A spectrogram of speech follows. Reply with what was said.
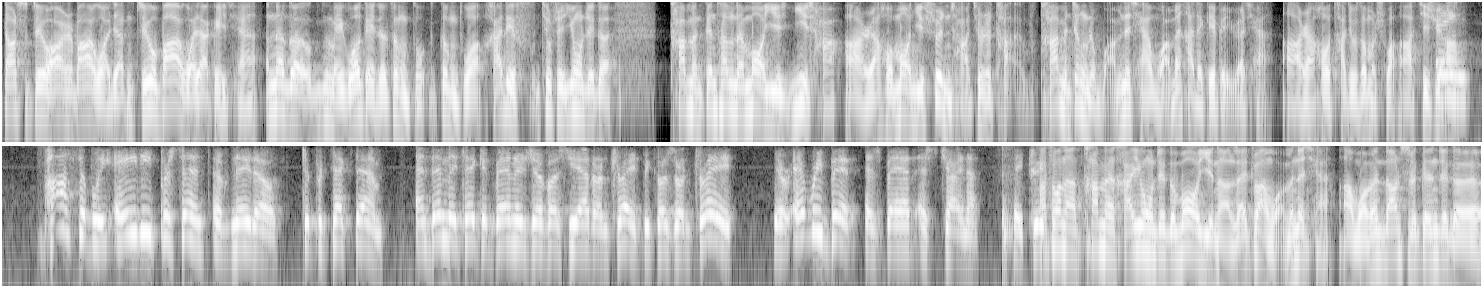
当时只有二十八个国家，只有八个国家给钱，那个美国给的更多更多，还得就是用这个他们跟他们的贸易逆差啊，然后贸易顺差，就是他他们挣着我们的钱，我们还得给北约钱啊，然后他就这么说啊，继续啊。Possibly eighty percent of NATO to protect them, And then they take advantage of us yet on trade because on trade they're every bit as bad as China. 他说呢，他们还用这个贸易呢来赚我们的钱啊！我们当时跟这个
